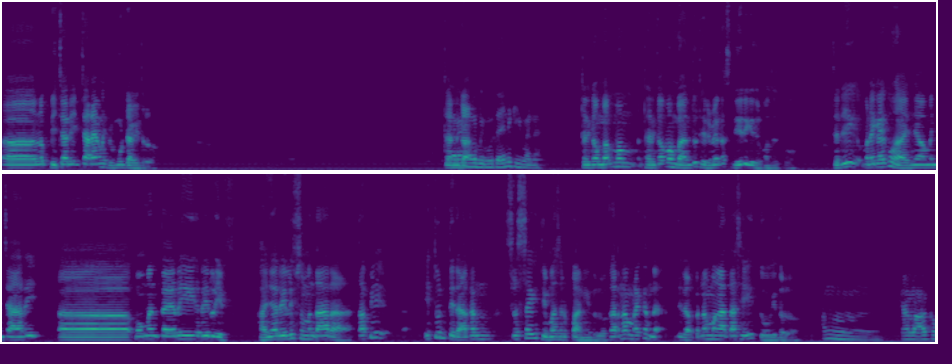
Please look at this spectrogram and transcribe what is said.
eh, lebih cari cara yang lebih mudah gitu loh dan cara nggak yang lebih mudah ini gimana? Dan gak mem- dan gak membantu diri mereka sendiri gitu maksudku. Jadi mereka itu hanya mencari eh, momentary relief. Hanya relief sementara. Tapi itu tidak akan selesai di masa depan gitu loh. Karena mereka tidak tidak pernah mengatasi itu gitu loh. Hmm, kalau aku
